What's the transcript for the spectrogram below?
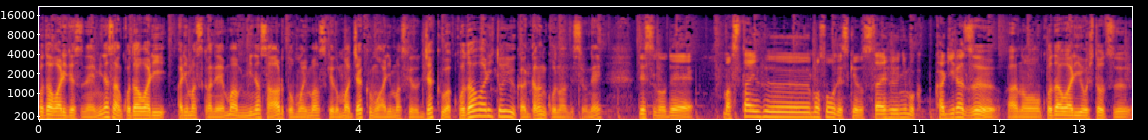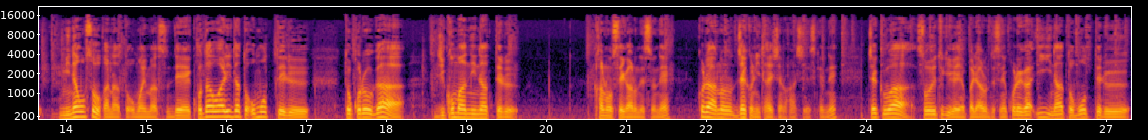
こだわりですね。皆さんこだわりありますかね？まあ皆さんあると思いますけど、まあ弱もありますけど、弱はこだわりというか頑固なんですよね。ですので、まあスタイフもそうですけど、スタイフにも限らず、あの、こだわりを一つ見直そうかなと思います。で、こだわりだと思ってるところが自己満になってる可能性があるんですよね。これはあの弱に対しての話ですけどね。弱はそういう時がやっぱりあるんですね。これがいいなと思ってる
